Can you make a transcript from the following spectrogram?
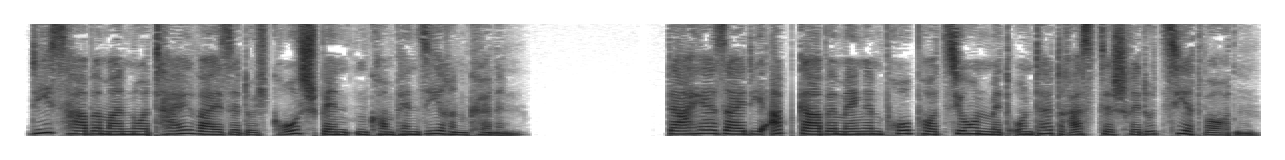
Dies habe man nur teilweise durch Großspenden kompensieren können. Daher sei die Abgabemengen pro Portion mitunter drastisch reduziert worden.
